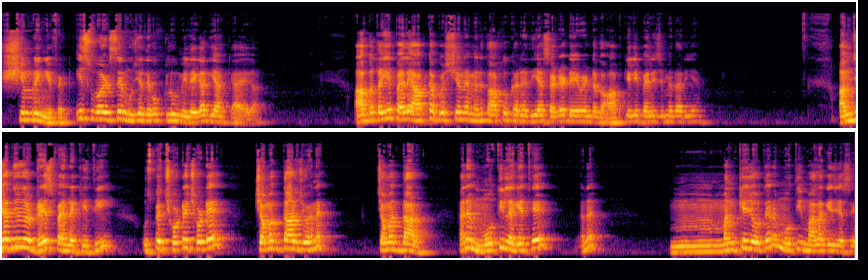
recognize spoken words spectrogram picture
शिमरिंग इफ़ेक्ट इस वर्ड से मुझे देखो क्लू मिलेगा कि यहाँ क्या आएगा। आप बताइए, पहले आपका क्वेश्चन है, मैंने तो आपको करने दिया सैटरडे इवेंट है तो आपके लिए पहली ज़िम्मेदारी है। अमजद ने जो ड्रेस पहन रखी थी, उस पर छोटे छोटे चमकदार जो है ना, चमकदार, है ना, मोती लगे थे, है ना मन के जो होते हैं ना, मोती माला के जैसे,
